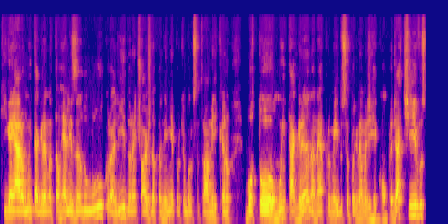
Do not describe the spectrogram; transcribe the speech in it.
que ganharam muita grana estão realizando lucro ali durante o auge da pandemia, porque o Banco Central americano botou muita grana, né, para o meio do seu programa de recompra de ativos.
